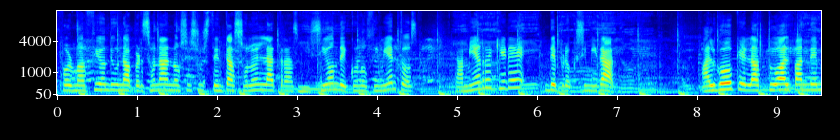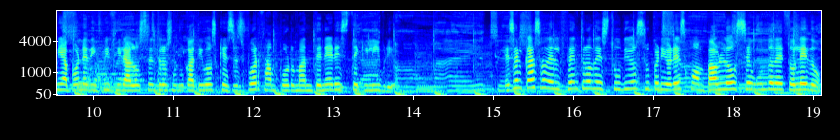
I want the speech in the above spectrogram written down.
formación de una persona no se sustenta solo en la transmisión de conocimientos, también requiere de proximidad, algo que la actual pandemia pone difícil a los centros educativos que se esfuerzan por mantener este equilibrio. Es el caso del Centro de Estudios Superiores Juan Pablo II de Toledo,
